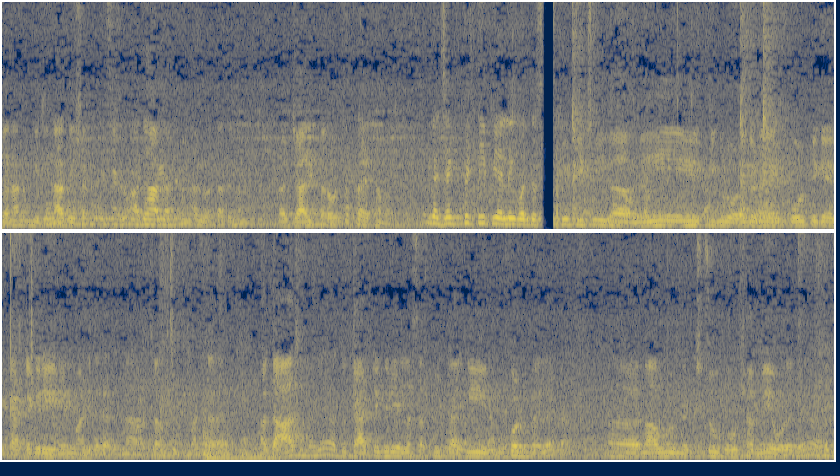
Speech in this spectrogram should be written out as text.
ಜನ ನಮಗೆ ಜನಾದೇಶ ಕೊಟ್ಟಿದ್ರು ಅದು ಮೇಲೆ ಇವತ್ತು ಅದನ್ನು ಜಾರಿ ತರುವಂತ ಪ್ರಯತ್ನ ಮಾಡ್ತೀವಿ ಈಗ ಜೆಡ್ ಪಿ ಟಿ ಪಿಯಲ್ಲಿ ಒಂದು ಟಿಪಿ ಈಗ ಮೇ ತಿಂಗಳು ಒಳಗಡೆ ಕೋರ್ಟಿಗೆ ಕ್ಯಾಟಗರಿ ಏನೇನು ಮಾಡಿದ್ದಾರೆ ಅದನ್ನ ಸಬ್ಮಿಟ್ ಮಾಡ್ತಾರೆ. ಅದಾದಮೇಲೆ ಅದು ಕ್ಯಾಟಗರಿ ಎಲ್ಲ ಸಬ್ಮಿಟ್ ಆಗಿ ಉಳ್ಕೊಂಡ್ಮೇಲೆ ಆ, ನಾವು ನೆಕ್ಸ್ಟು ಬಹುಶಃ ಮೇ ಒಳಗೆ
